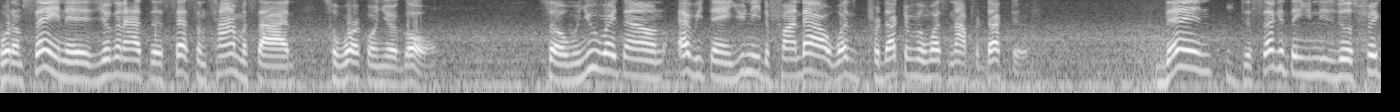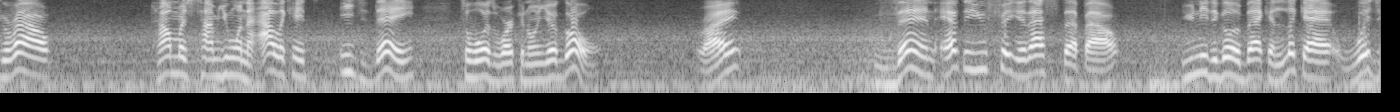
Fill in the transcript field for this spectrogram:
What I'm saying is you're going to have to set some time aside to work on your goal. So when you write down everything, you need to find out what's productive and what's not productive. Then the second thing you need to do is figure out how much time you want to allocate each day towards working on your goal. Right? Then after you figure that step out, you need to go back and look at which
